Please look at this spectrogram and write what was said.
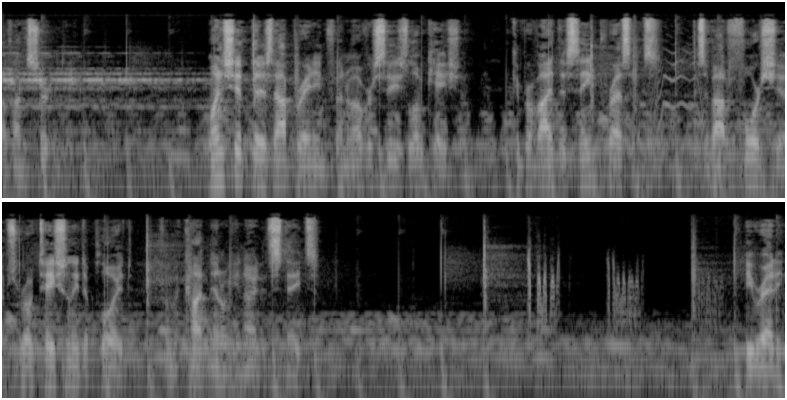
of uncertainty. One ship that is operating from an overseas location can provide the same presence as about four ships rotationally deployed from the continental United States. Be ready.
